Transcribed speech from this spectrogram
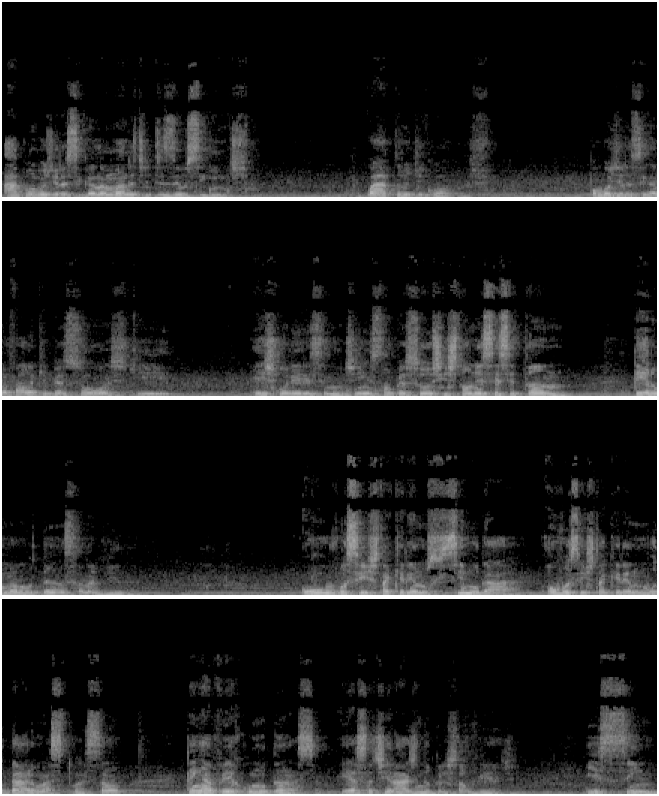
A pombogira cigana manda te dizer o seguinte: quatro de copas. Pombogira cigana fala que pessoas que escolheram esse montinho são pessoas que estão necessitando ter uma mudança na vida ou você está querendo se mudar, ou você está querendo mudar uma situação, tem a ver com mudança, essa tiragem do cristal verde. E sim,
